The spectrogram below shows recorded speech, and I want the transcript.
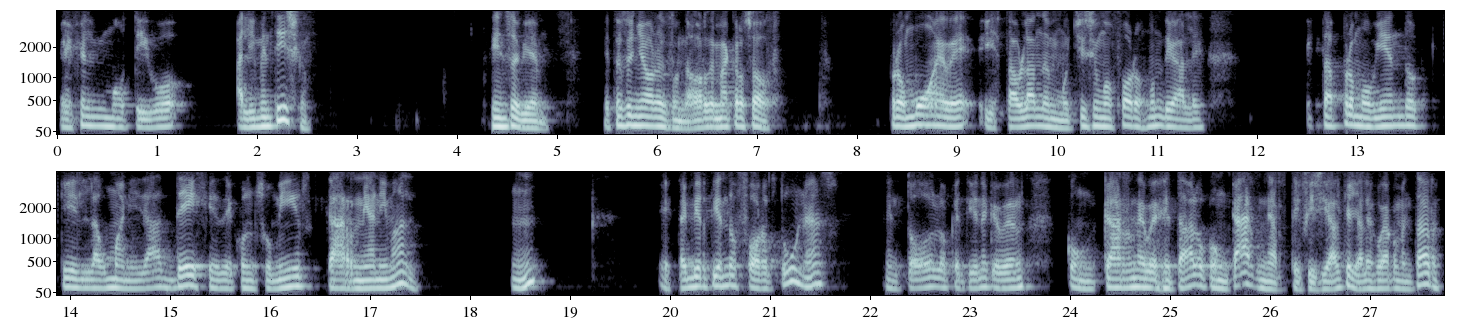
es el motivo alimenticio. Fíjense bien, este señor, el fundador de Microsoft, promueve y está hablando en muchísimos foros mundiales, está promoviendo que la humanidad deje de consumir carne animal. ¿Mm? Está invirtiendo fortunas en todo lo que tiene que ver con carne vegetal o con carne artificial, que ya les voy a comentar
